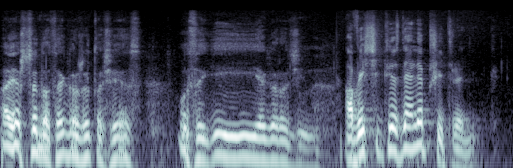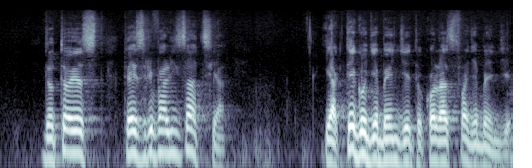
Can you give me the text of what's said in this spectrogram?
a jeszcze do tego, że to się jest u Sygi i jego rodziny. A wyścig to jest najlepszy trening. No to jest, to jest rywalizacja. Jak tego nie będzie, to kolarstwa nie będzie.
